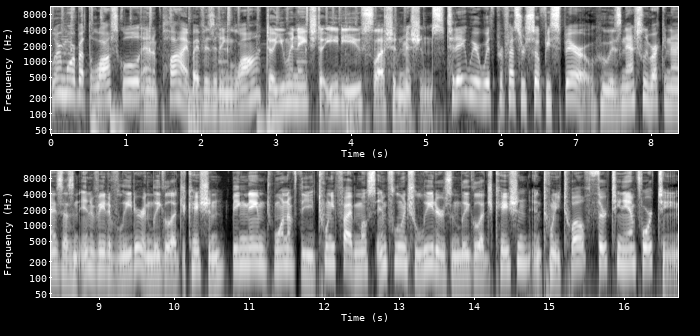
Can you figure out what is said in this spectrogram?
Learn more about the law school and apply by visiting law.unh.edu/admissions. Today we are with Professor Sophie Sparrow, who is nationally recognized as an innovative leader in legal education, being named one of the 25 most influential leaders in legal education in 2012, 13, and 14.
